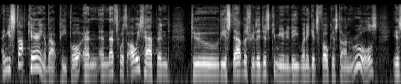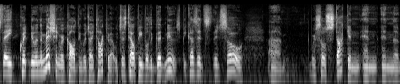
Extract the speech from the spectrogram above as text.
And you stop caring about people and and that's what's always happened to the established religious community when it gets focused on rules is they quit doing the mission we're called to, which I talked about, which is tell people the good news because it's it's so um, we're so stuck in in, in the,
